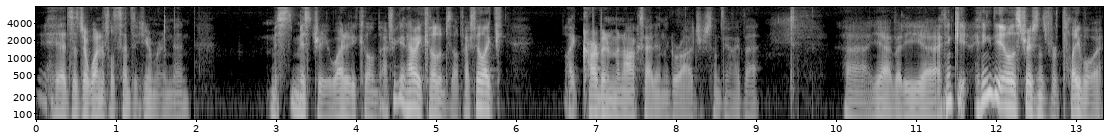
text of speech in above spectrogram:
he had such a wonderful sense of humor, and then mystery. Why did he kill him? I forget how he killed himself. I feel like like carbon monoxide in the garage or something like that. Uh, yeah, but he. Uh, I think. He, I think the illustrations for Playboy.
